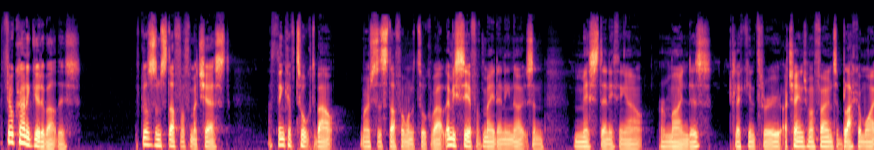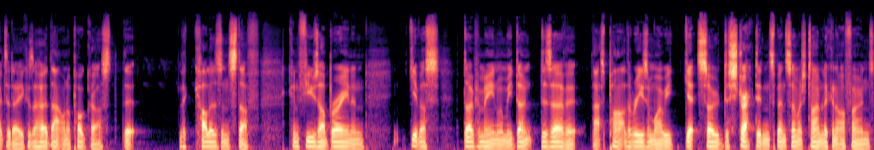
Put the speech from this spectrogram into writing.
I feel kind of good about this. I've got some stuff off my chest. I think I've talked about most of the stuff I want to talk about. Let me see if I've made any notes and missed anything out. Reminders clicking through. I changed my phone to black and white today because I heard that on a podcast that the colors and stuff confuse our brain and give us dopamine when we don't deserve it. That's part of the reason why we get so distracted and spend so much time looking at our phones.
